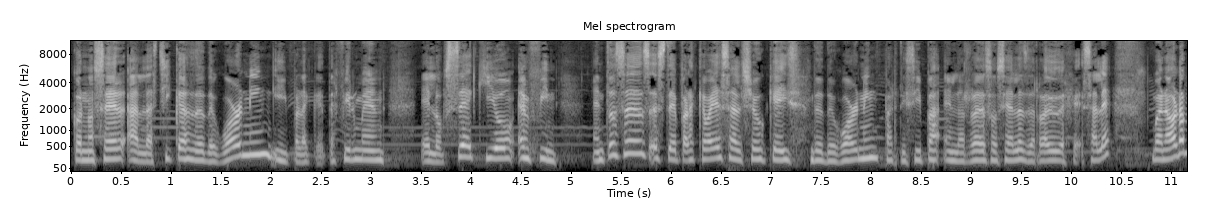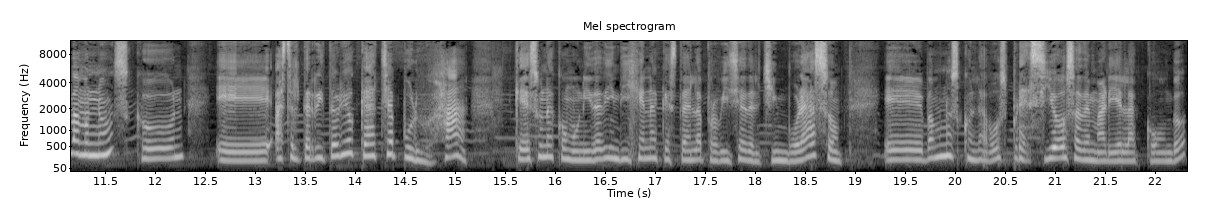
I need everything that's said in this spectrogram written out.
conocer a las chicas de The Warning y para que te firmen el obsequio, en fin. Entonces, este, para que vayas al showcase de The Warning, participa en las redes sociales de Radio DG, ¿sale? Bueno, ahora vámonos con eh, hasta el territorio Cachapurujá que es una comunidad indígena que está en la provincia del Chimborazo. Eh, vámonos con la voz preciosa de Mariela Condo,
